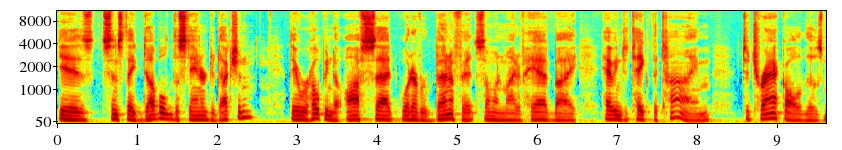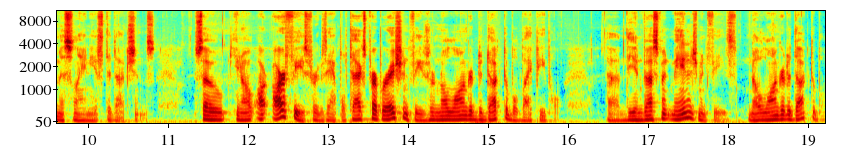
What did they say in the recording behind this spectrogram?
is since they doubled the standard deduction, they were hoping to offset whatever benefit someone might have had by having to take the time to track all of those miscellaneous deductions. So, you know, our, our fees, for example, tax preparation fees are no longer deductible by people. Uh, the investment management fees, no longer deductible.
